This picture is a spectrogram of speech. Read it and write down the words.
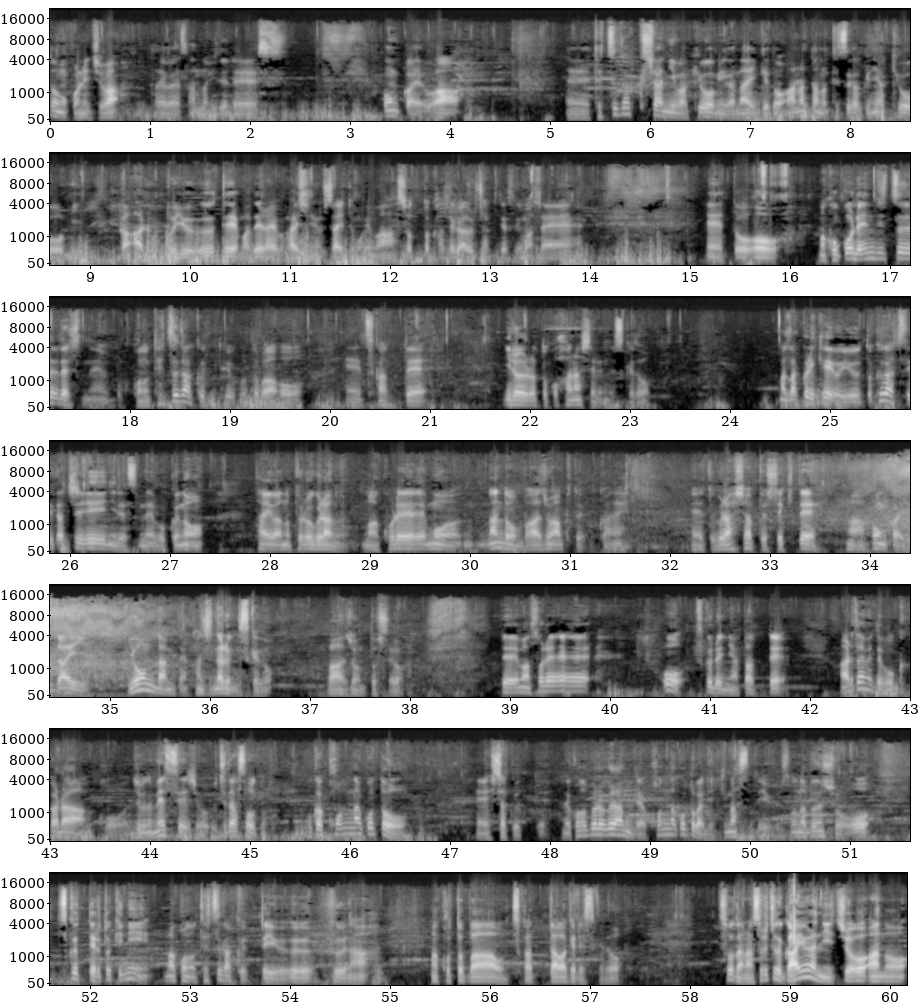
どうもこんにちは。対話屋さんのひでです。今回は、えー哲学者には興味がないけど、あなたの哲学には興味があるというテーマでライブ配信をしたいと思います。ちょっと風がうるさくてすいません。えっ、と、まあ、ここ連日ですね、僕この哲学っていう言葉を、えー使って、いろいろとこう話してるんですけど、まあ、ざっくり経緯を言うと、9月1日にですね、僕の対話のプログラム、まあこれもう何度もバージョンアップというかね、えっ、と、ブラッシュアップしてきて、まあ今回で第4弾みたいな感じになるんですけど、バージョンとしては。で、まあそれを作るにあたって、改めて僕からこう自分のメッセージを打ち出そうと。僕はこんなことを、えしたくってで。このプログラムではこんなことができますっていう、そんな文章を作ってる時に、まあこの哲学っていう風な、まあ、言葉を使ったわけですけど、そうだな。それちょっと概要欄に一応、あの、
